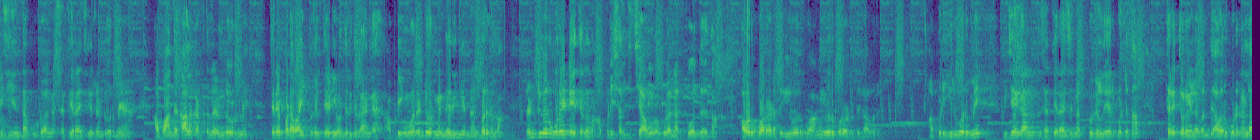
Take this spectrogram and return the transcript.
விஜயின்னு தான் கூப்பிடுவாங்க. சத்யராஜ் ரெண்டு பேருமே அப்போ அந்த காலகட்டத்தில் ரெண்டு பேருமே திரைப்பட வாய்ப்புகள் தேடி வந்திருக்கிறாங்க. அப்படிங்கும்போது ரெண்டு பேருமே நெருங்கிய நண்பர்கள் தான். ரெண்டு பேரும் ஒரே டயத்தில் தான். அப்படி சந்தித்து அவங்களுக்குள்ள நட்பு வந்தது தான் அவர் போகிற இடத்துக்கு இவர் போவாங்க இவர் போகிற இடத்துக்கு அவர். அப்படி இருவருமே விஜயகாந்த் சத்யராஜ் நட்புகள் ஏற்பட்டு தான் திரைத்துறையில் வந்து அவர் கூட நல்லா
